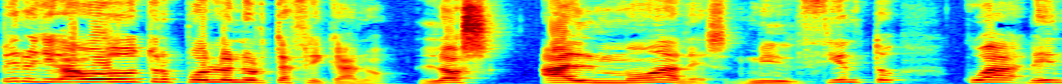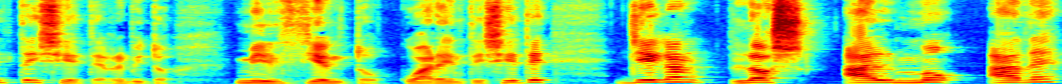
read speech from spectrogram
Pero llega otro pueblo norteafricano, los almohades, 1147. 47, repito, 1147, llegan los almohades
